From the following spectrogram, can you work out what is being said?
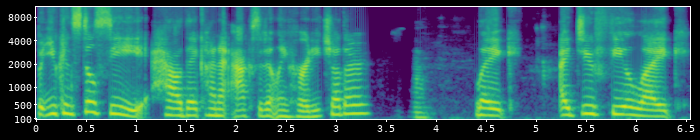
but you can still see how they kind of accidentally hurt each other. Mhm. Like I do feel like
